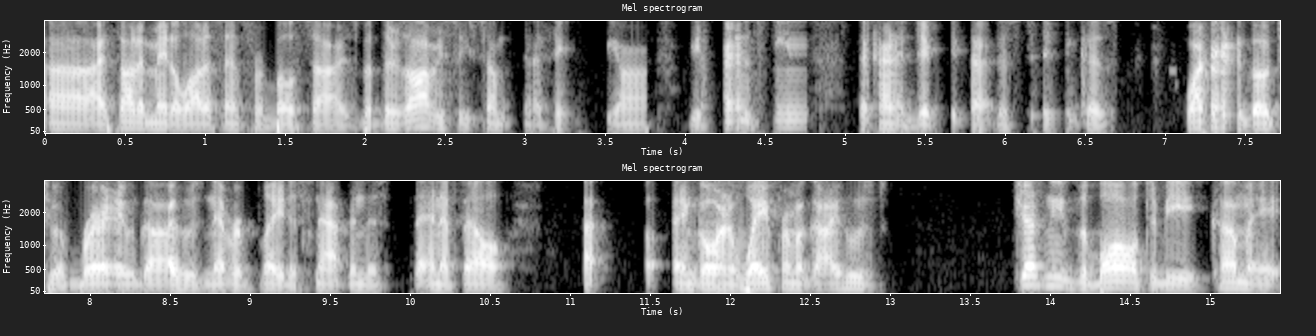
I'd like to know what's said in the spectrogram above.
uh, I thought it made a lot of sense for both sides. But there's obviously something I think beyond behind the scenes that kind of dictate that decision because why are you going to go to a brand new guy who's never played a snap in this the NFL uh, and going away from a guy who's just needs the ball to become a,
